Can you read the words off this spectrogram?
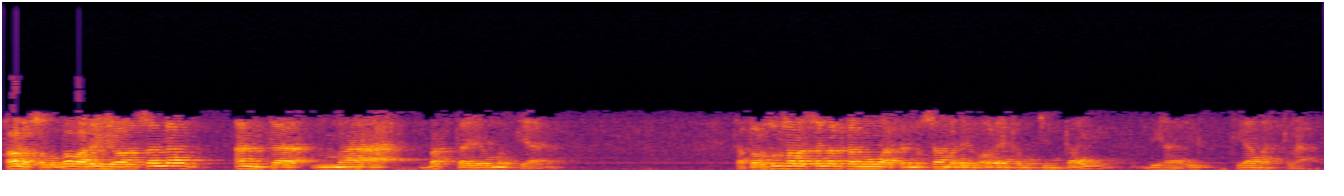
Qala sallallahu alaihi wasallam anta ma ahbabta yaumil qiyamah. Kata Rasulullah SAW, kamu akan bersama dengan orang yang kamu cintai di hari kiamat kelak.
